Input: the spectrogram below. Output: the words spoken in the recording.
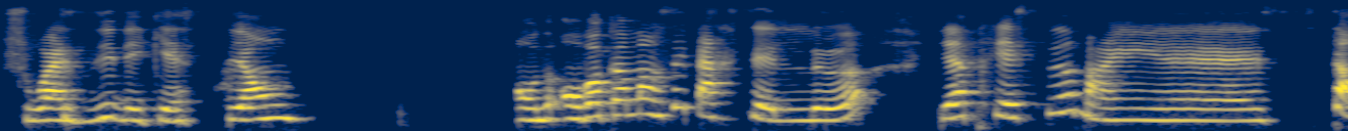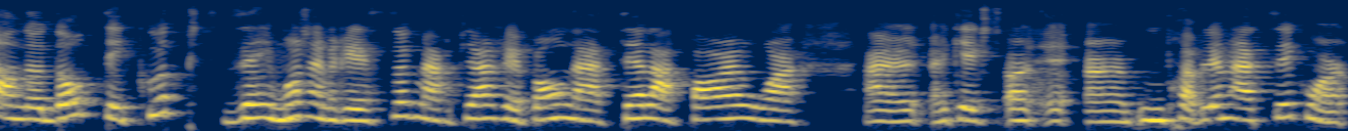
choisi des questions on, on va commencer par celle-là. Puis après ça, ben, euh, si tu en as d'autres, t'écoutes, puis tu dis, Hey, moi, j'aimerais ça que Marie-Pierre réponde à telle affaire ou à, à- à quelque- un- un- une problématique ou un.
